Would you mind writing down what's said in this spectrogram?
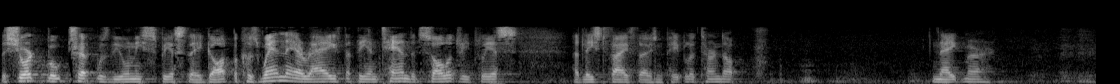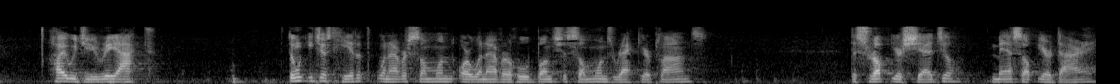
The short boat trip was the only space they got because when they arrived at the intended solitary place, at least 5,000 people had turned up. Nightmare. How would you react? Don't you just hate it whenever someone or whenever a whole bunch of someone's wreck your plans? Disrupt your schedule, mess up your diary?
